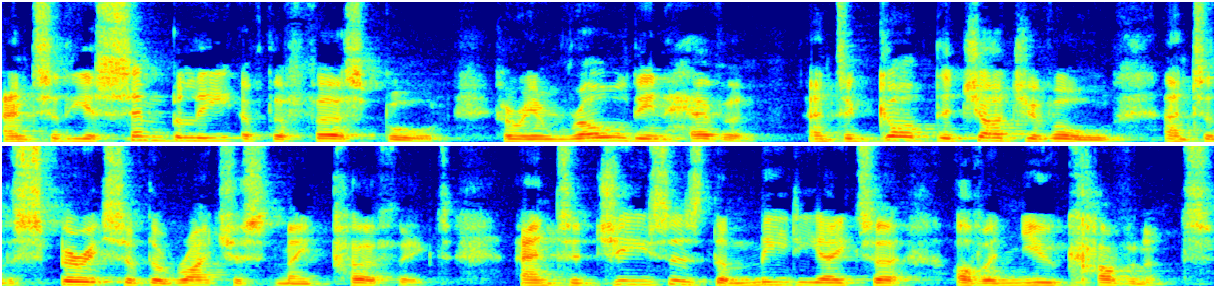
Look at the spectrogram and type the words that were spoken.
and to the assembly of the firstborn who are enrolled in heaven and to God the judge of all, and to the spirits of the righteous made perfect, and to Jesus the mediator of a new covenant,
